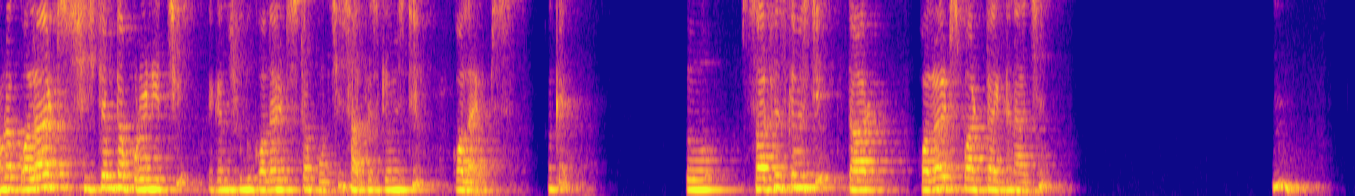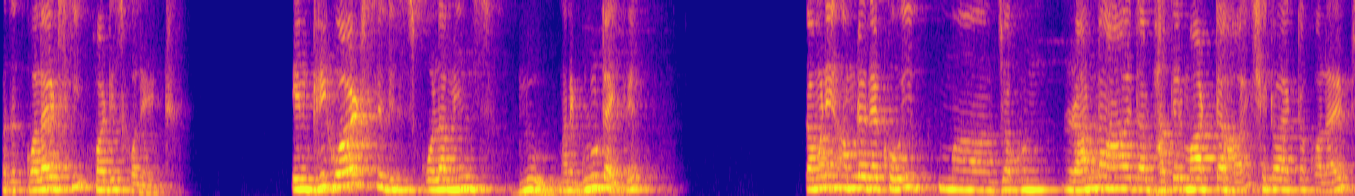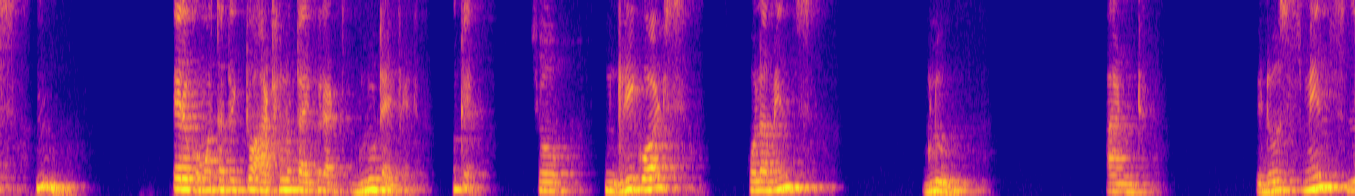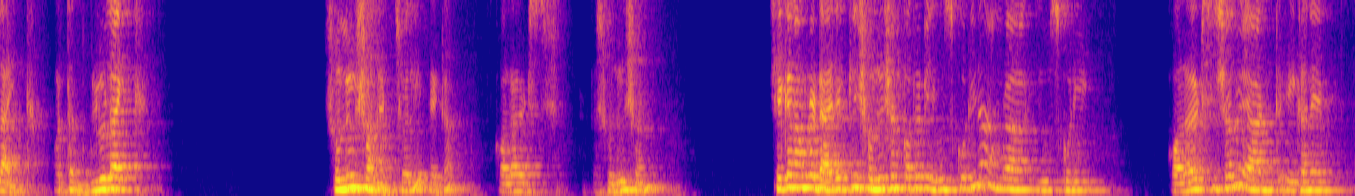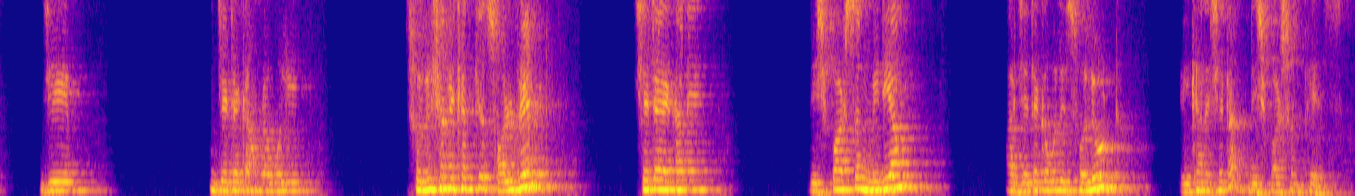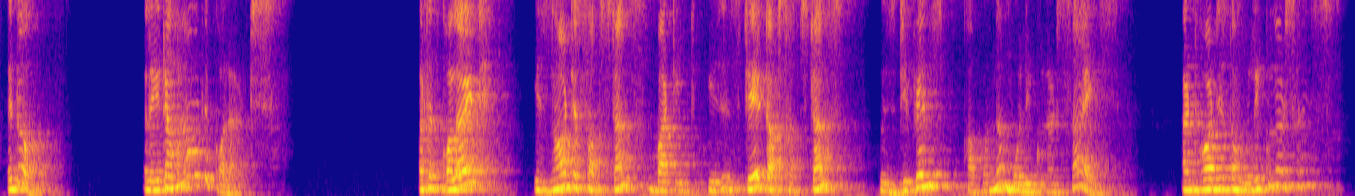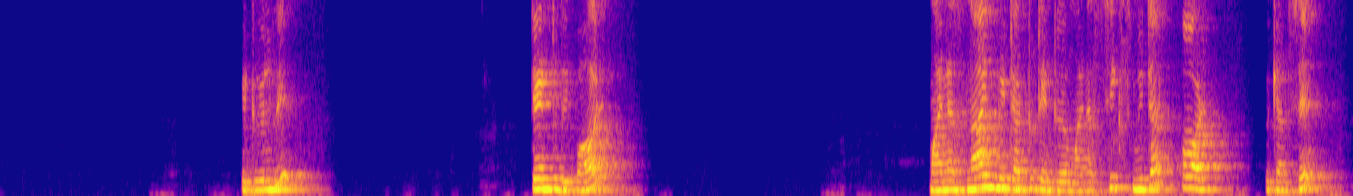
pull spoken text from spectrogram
আমরা কলাইডস সিস্টেমটা পড়ে নিচ্ছি। এখানে শুধু কলাইডসটা পড়ছি সারফেস কেমিস্ট্রি কলাইডস ওকে তো সারফেস কেমিস্ট্রি তার কলাইডস পার্টটা এখানে আছে। অর্থাৎ কলাইডস কি? What is colloid in Greek words this is kolla means glue মানে গ্লু টাইপের তার মানে আমরা দেখো, ওই যখন রান্না হয়, তার ভাতের মাঠটা হয়, সেটাও একটা কলাইডস হুম। এরকম, অর্থাৎ একটু আঠালো টাইপের গ্লু টাইপের okay so Greek words kolla means glue and eidos means like অর্থাৎ গ্লু লাইক সলিউশন অ্যাকচুয়ালি এটা কলাইডস একটা সলিউশন সেখানে আমরা ডাইরেক্টলি সলিউশন কথাটা ইউজ করি না, আমরা ইউজ করি কলাইডস হিসাবে অ্যান্ড এখানে যে, যেটাকে আমরা বলি সলিউশনের ক্ষেত্রে সলভেন্ট সেটা এখানে ডিসপারশন মিডিয়াম আর যেটাকে বলি সলিউট এইখানে সেটা ডিসপারশন ফেস তাই তো তাহলে এটা হলো আমাদের কলার্টস অর্থাৎ colloid is not a substance but it is a state of substance which depends upon the molecular size and what is the molecular size it will be ten to the power minus 9 meter to 10 to the minus 6 meter or we can say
